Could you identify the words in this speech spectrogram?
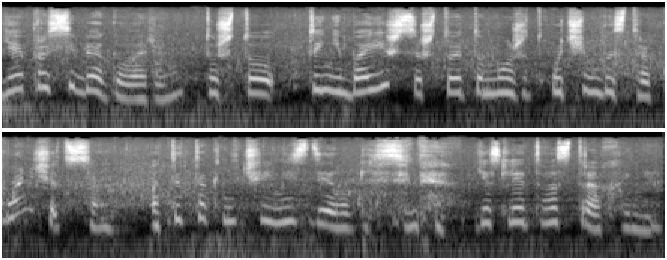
Я и про себя говорю. То, что ты не боишься, что это может очень быстро кончиться, а ты так ничего и не сделал для себя. Если это этого страха нет?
